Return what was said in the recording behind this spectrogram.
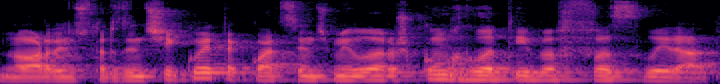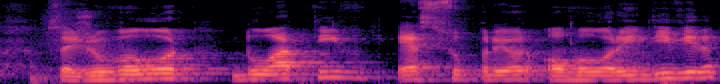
na ordem dos 350, 400 mil euros com relativa facilidade. Ou seja, o valor do ativo é superior ao valor em dívida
